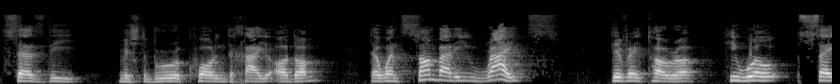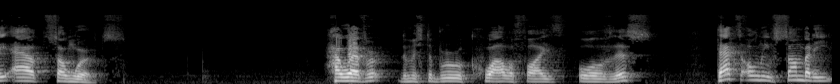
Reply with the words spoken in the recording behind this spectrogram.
says the Mishnah Berurah quoting the Chayei Adam, that when somebody writes Divrei Torah, he will say out some words. However, the Mishnah Berurah qualifies all of this. That's only if somebody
